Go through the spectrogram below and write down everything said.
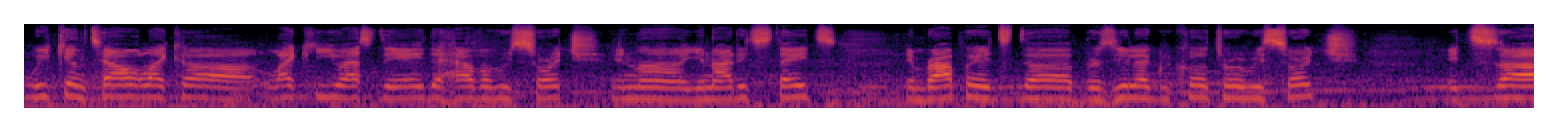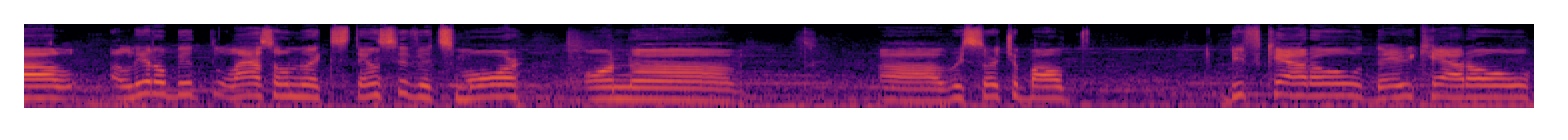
we can tell like uh, like USDA, they have a research in the uh, United States. Embrapa, it's the Brazil Agricultural Research. It's uh, a little bit less on extensive. It's more on uh, uh, research about beef cattle, dairy cattle,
